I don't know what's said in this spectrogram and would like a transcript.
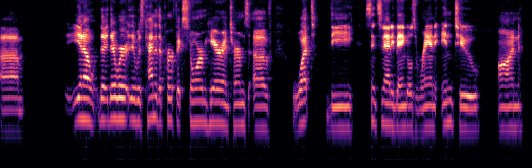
um, you know there, there were it was kind of the perfect storm here in terms of what the Cincinnati Bengals ran into on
